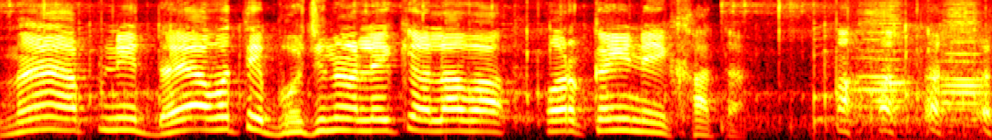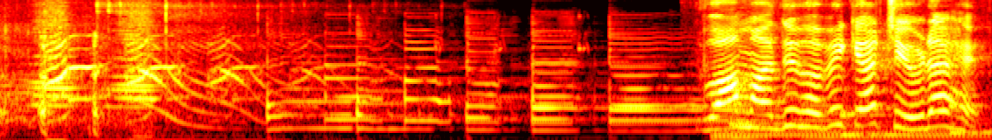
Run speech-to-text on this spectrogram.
मैं अपनी दयावती भोजनालय के अलावा और कहीं नहीं खाता। वाह महादेव भाभी क्या चिवड़ा है?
